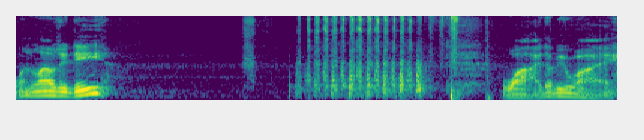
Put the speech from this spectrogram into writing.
One lousy D. Y, W, Y.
